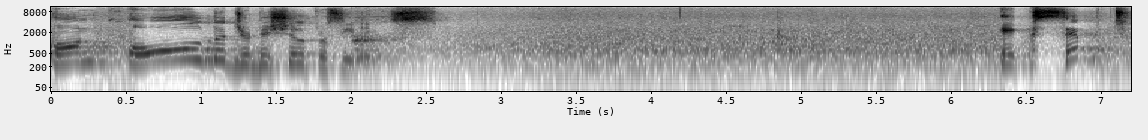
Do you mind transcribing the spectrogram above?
on all the judicial proceedings except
